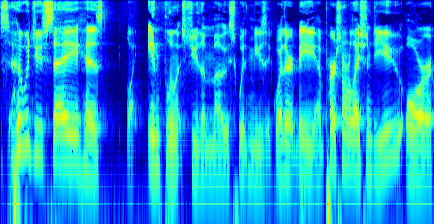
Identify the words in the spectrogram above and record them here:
s- who would you say has like influenced you the most with music, whether it be a personal relation to you or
